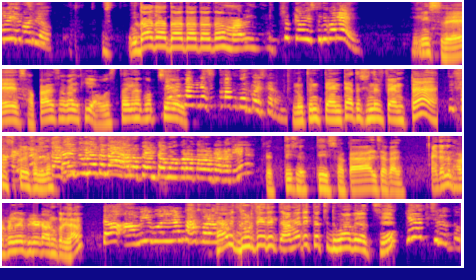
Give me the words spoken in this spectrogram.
পড়ে মার। শুট কেউ ইস্ত্রি করে? ইস রে সকাল সকাল কি অবস্থা এগুলো করছে? নতুন প্যান্টটা এত সুন্দর প্যান্টটা? শেষ করে ফেলল তাই বুঝাতে না হলো প্যান্টটা মকর তোর টাকা দিয়ে সত্যি সত্যি সকাল সকাল। আমি তাহলে ধরপড় করে ভিডিওটা অন করলাম। তো আমি বললাম তারপর হ্যাঁ আমি দূর থেকে দেখতে আমিও দেখতে পাচ্ছি ধোঁয়া বেরোচ্ছে। কে যাচ্ছিল তো?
